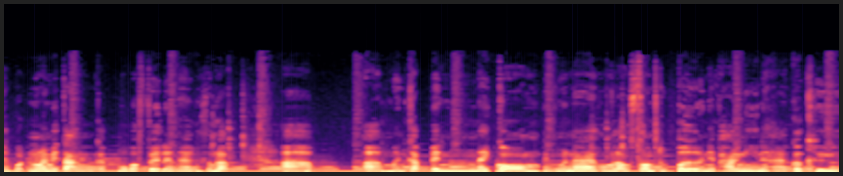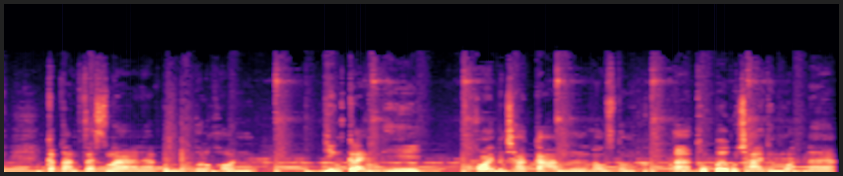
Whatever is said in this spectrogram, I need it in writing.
แต่บทน้อยไม่ต่างกับโบบาเฟตเลยนะฮะสำหรับอ่าเหมือนกับเป็นในายกองเป็นหัวหน้าของเราซอมทูเปอร์ในภาคนี้นะฮะก็คือกัปตันเฟสมานะฮะเป็นตัวละครหญิงแกร่งที่คอยบัญชาการเราต้องทูเปอร์ผู้ชายทั้งหมดนะฮะ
